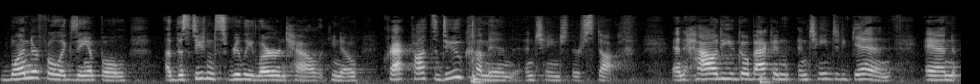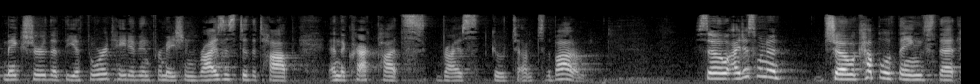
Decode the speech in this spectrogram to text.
wonderful example. Uh, the students really learned how, you know, crackpots do come in and change their stuff. And how do you go back and, and change it again and make sure that the authoritative information rises to the top and the crackpots rise go down to the bottom? So I just want to show a couple of things that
